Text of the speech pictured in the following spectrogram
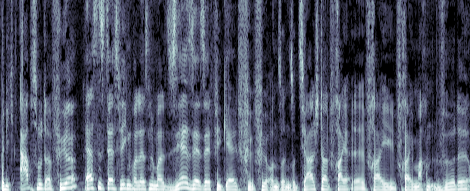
bin ich absolut dafür. Erstens deswegen, weil es nun mal sehr, sehr, sehr viel Geld für, für unseren Sozialstaat frei, äh, frei, frei machen würde.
